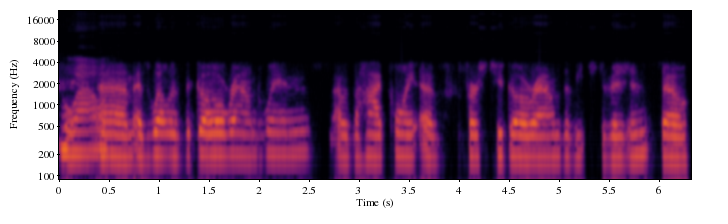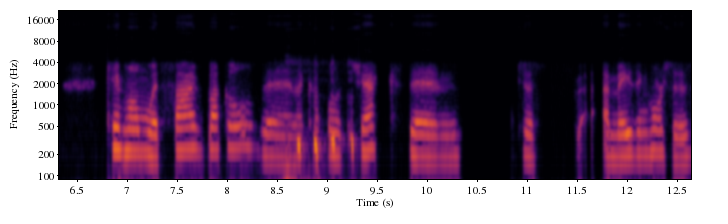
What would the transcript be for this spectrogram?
Wow. um, as well as the go around wins i was the high point of first two go arounds of each division so came home with five buckles and a couple of checks and just amazing horses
